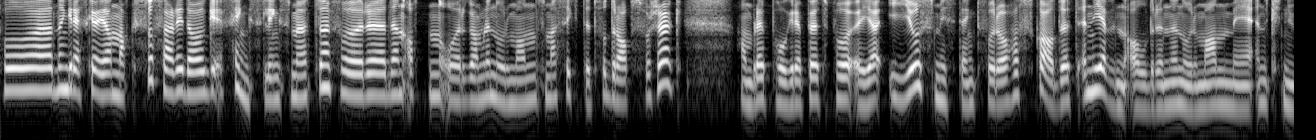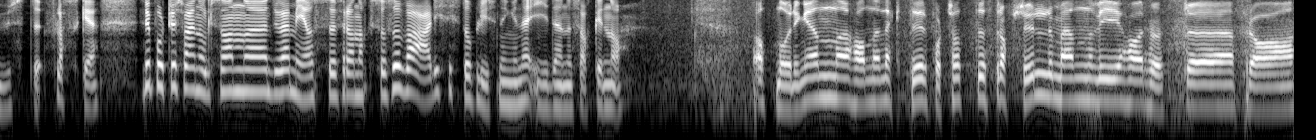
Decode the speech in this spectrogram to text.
På den greske øya Naxos er det i dag fengslingsmøte for den 18 år gamle nordmannen som er siktet for drapsforsøk. Han ble pågrepet på øya Ios, mistenkt for å ha skadet en jevnaldrende nordmann med en knust flaske. Reporter Svein Olsson, du er med oss fra Naxos. Hva er de siste opplysningene i denne saken nå? 18-åringen han nekter fortsatt straffskyld, men vi har hørt eh, fra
